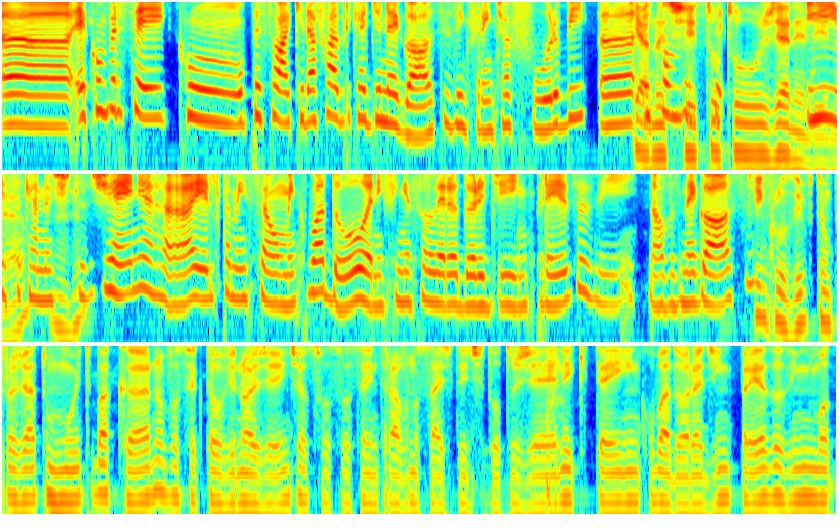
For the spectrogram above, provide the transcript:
Uh, eu conversei com o pessoal aqui da Fábrica de Negócios, em frente à FURB. Uh, que é no conversei... Instituto Gênero, Isso, né? que é no uhum. Instituto Gênero, uhum. eles também são uma incubadora, enfim, aceleradora de empresas e novos negócios. Que inclusive tem um projeto muito bacana, você que está ouvindo a gente, se você entrava no site do Instituto Gene, que tem incubadora de empresas em mo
